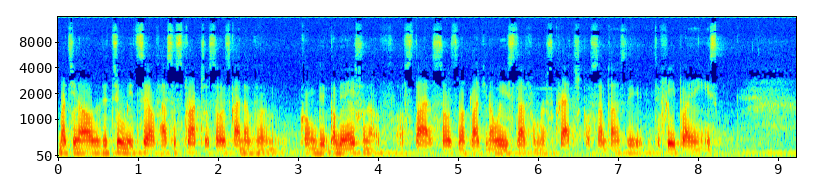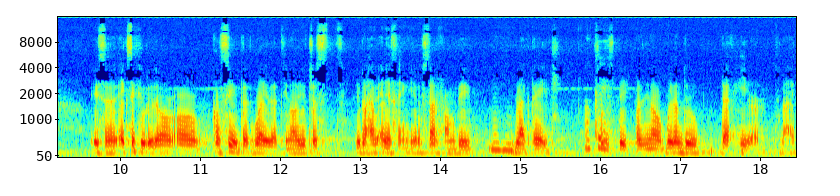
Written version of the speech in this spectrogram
but you know the tune itself has a structure, so it's kind of a combination of, of styles. So it's not like you know we start from scratch because sometimes the, the free playing is is uh, executed or, or, conceived that way that you know you just you don't have anything you start from the mm-hmm. blank page okay. so to speak but you know we don't do that here tonight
